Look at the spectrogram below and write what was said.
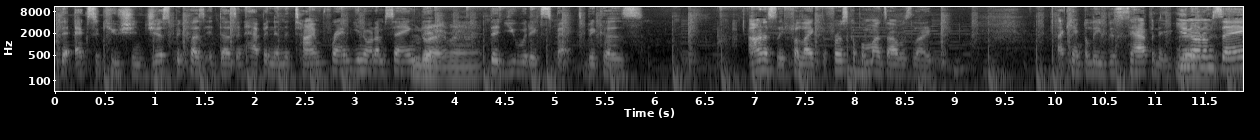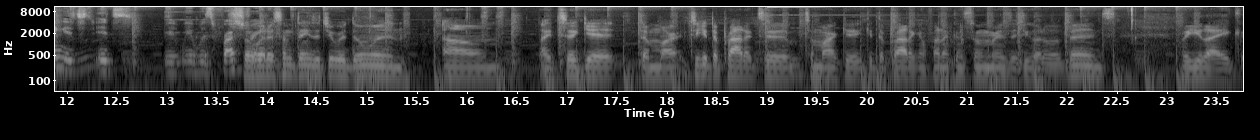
the execution just because it doesn't happen in the time frame. You know what I'm saying? That- Right, right, right. that you would expect because honestly for like the first couple months i was like i can't believe this is happening you know what i'm saying it's it's it, it was So frustrating what are some things that you were doing, um, like to get the mar- to get the product to to market, get the product in front of consumers? Did you go to events? Were you like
